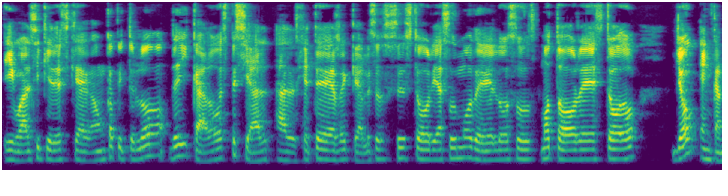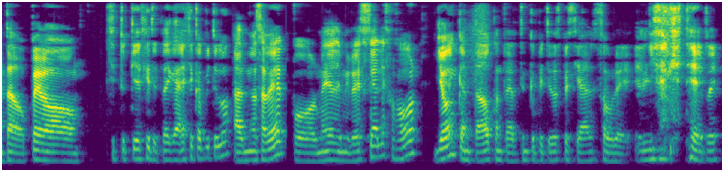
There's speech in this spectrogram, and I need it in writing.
Igual si quieres que haga un capítulo dedicado especial al GTR, que hable sobre su historia, sus modelos, sus motores, todo, yo encantado, pero si tú quieres que te traiga ese capítulo, házmelo saber por medio de mis redes sociales, por favor. Yo encantado con traerte un capítulo especial sobre el Nissan GTR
